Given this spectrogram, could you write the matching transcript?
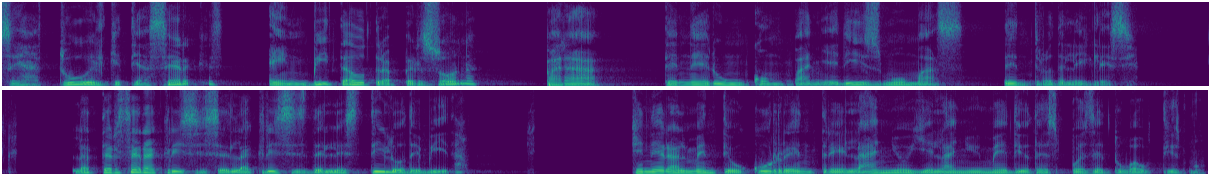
sea tú el que te acerques e invita a otra persona para tener un compañerismo más dentro de la iglesia. La tercera crisis es la crisis del estilo de vida. Generalmente ocurre entre el año y el año y medio después de tu bautismo.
